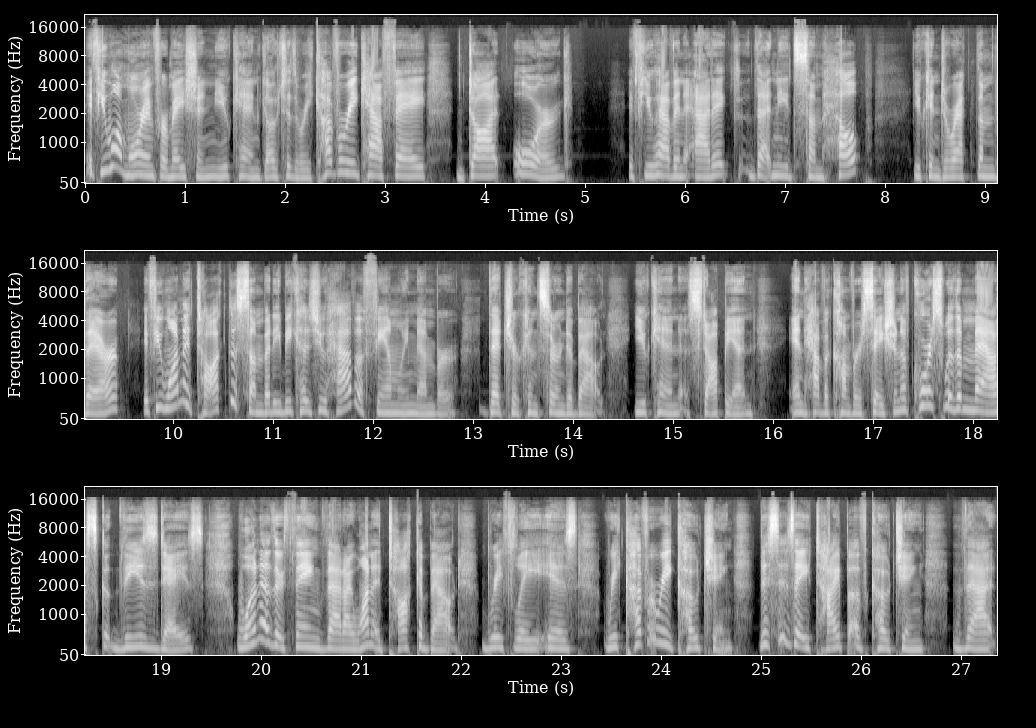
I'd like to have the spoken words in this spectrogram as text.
If you want more information, you can go to the recoverycafe.org. If you have an addict that needs some help, you can direct them there. If you want to talk to somebody because you have a family member that you're concerned about, you can stop in and have a conversation, of course, with a mask these days. One other thing that I want to talk about briefly is recovery coaching. This is a type of coaching that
